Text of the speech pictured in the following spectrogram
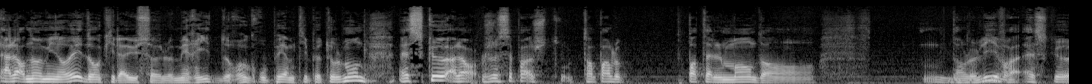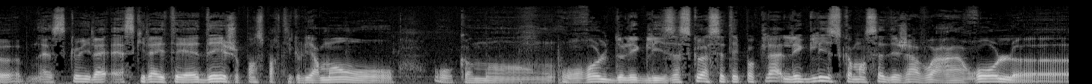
Alors Nominoé, donc il a eu le mérite de regrouper un petit peu tout le monde. Est-ce que, alors je sais pas, je t'en parle pas tellement dans dans le livre. Est-ce que est-ce qu'il a est-ce qu'il a été aidé, je pense particulièrement au, au, comment, au rôle de l'Église. Est-ce qu'à cette époque-là, l'Église commençait déjà à avoir un rôle euh,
